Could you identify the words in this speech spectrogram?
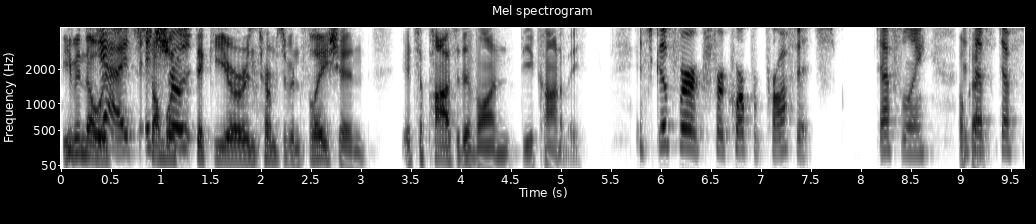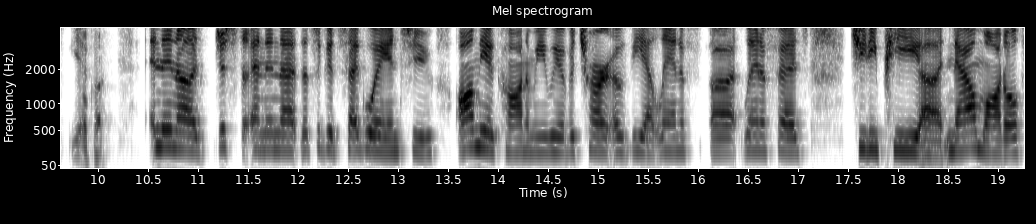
even though yeah, it's, it's somewhat stickier in terms of inflation. It's a positive on the economy. It's good for for corporate profits, definitely. Okay. Def, def, yeah. Okay. And then uh just and then that that's a good segue into on the economy. We have a chart of the Atlanta uh, Atlanta Fed's GDP uh, now model,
